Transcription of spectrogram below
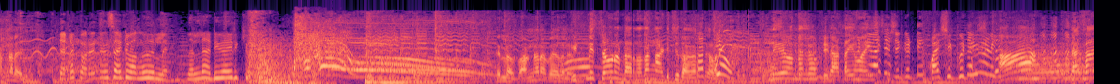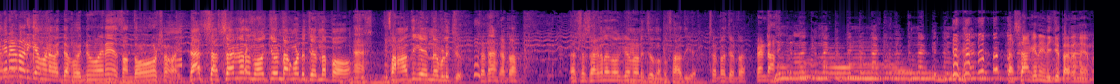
അങ്ങനെ. ചേട്ടാ കൊറേ ദിവസമായിട്ട് വന്നതല്ലേ? നല്ല അടിവായിരിക്കും. ഇല്ല അങ്ങനെ വേദന. കിഡ്നി സ്റ്റോൺ ഉണ്ടായിരുന്നു അതങ്ങ് അടിച്ചു തകർത്ത്? നീ വന്നല്ലോ ചാട്ടയുമായി. ശശിക്കുട്ടി പശുക്കുട്ടി? ആ അങ്ങനെയാണ് അടിക്കാൻ വേണം എന്റെ പൊന്നുമോനെ സന്തോഷമായി. ഞാൻ ശശാങ്കനെ നോക്കിക്കൊണ്ട് അങ്ങോട്ട് ചെന്നപ്പോ സാധിക എന്നെ വിളിച്ചു. ചേട്ടാ ചേട്ടാ ഞാൻ ശശാങ്കനെ നോക്കിയാണ് ചെന്നത് അപ്പൊ സാധിക ചേട്ടാ ചേട്ടാ. വേണ്ട. ശശാങ്കനെ എനിക്ക് തരണേന്ന്.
